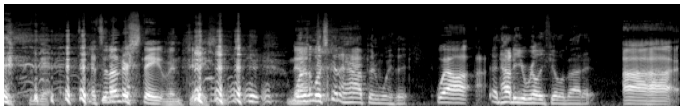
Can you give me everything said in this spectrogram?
it's an understatement, Jason. No. What's going to happen with it? Well, and how do you really feel about it? Uh,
